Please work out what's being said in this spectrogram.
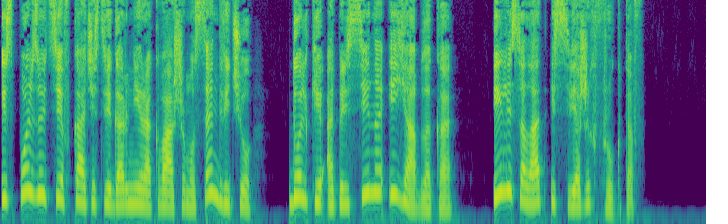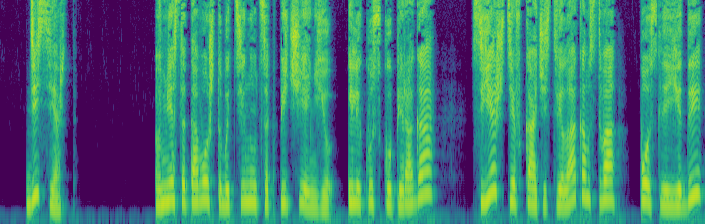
используйте в качестве гарнира к вашему сэндвичу дольки апельсина и яблока или салат из свежих фруктов. Десерт. Вместо того, чтобы тянуться к печенью или куску пирога, съешьте в качестве лакомства после еды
